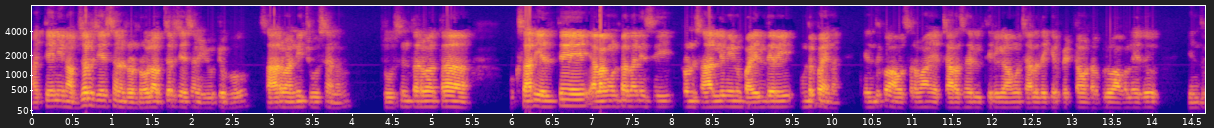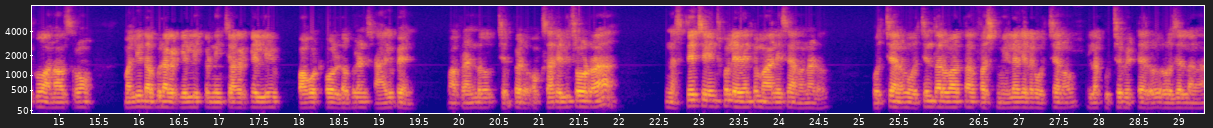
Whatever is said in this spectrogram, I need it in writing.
అయితే నేను అబ్జర్వ్ చేశాను రెండు రోజులు అబ్జర్వ్ చేశాను యూట్యూబ్. సార్ అన్నీ చూశాను. చూసిన తర్వాత ఒకసారి వెళ్తే ఎలా ఉంటుంది అనేసి రెండు సార్లు నేను బయలుదేరి ఉండిపోయిన. ఎందుకు అవసరమా? చాలా సార్లు తిరిగాము చాలా దగ్గర పెట్టాము డబ్బులు అవ్వలేదు. ఎందుకు అనవసరం? మళ్ళీ డబ్బులు అక్కడికి వెళ్ళి ఇక్కడి నుంచి అక్కడికి వెళ్ళి పోగొట్టుకోవాలి డబ్బులు అని ఆగిపోయాను. మా ఫ్రెండ్ చెప్పాడు ఒకసారి వెళ్ళి చూడరా. నచ్చితే చేయించుకో లేదంటే మానేసి అని అన్నాడు. వచ్చాను. వచ్చిన తర్వాత ఫస్ట్ మీలాగ ఇలాగ వచ్చాను. ఇలా కూర్చోబెట్టారు రోజల్లానా.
